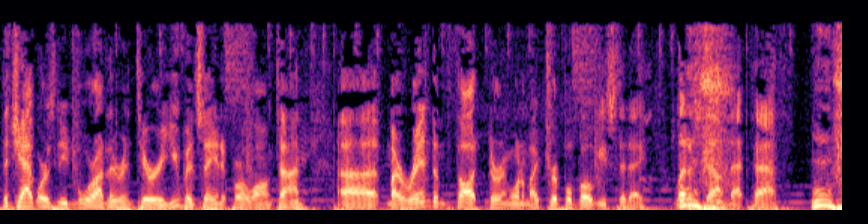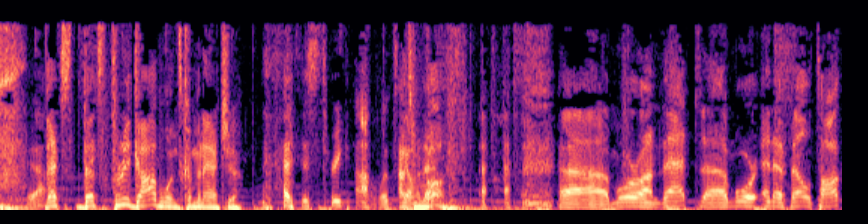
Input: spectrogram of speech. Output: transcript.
The Jaguars need more out of their interior. You've been saying it for a long time. Uh, my random thought during one of my triple bogeys today led us down that path. Oof. Yeah. That's that's three goblins coming at you. That is three goblins That's coming rough. at. Uh, more on that. Uh, more NFL talk.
